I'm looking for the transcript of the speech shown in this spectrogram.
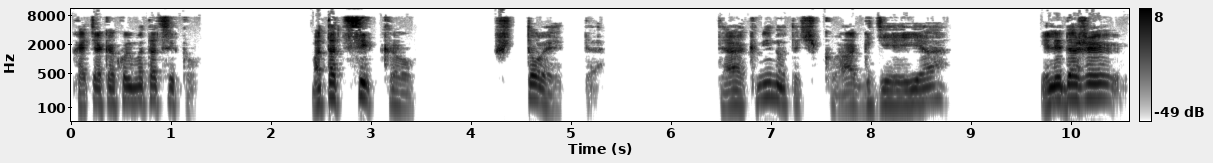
Хотя какой мотоцикл? Мотоцикл. Что это? Так, минуточку, а где я? Или даже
